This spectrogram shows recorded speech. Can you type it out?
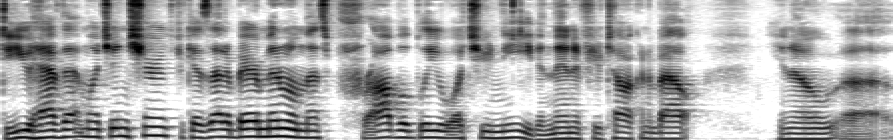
Do you have that much insurance? Because at a bare minimum, that's probably what you need. And then if you're talking about you know, uh,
